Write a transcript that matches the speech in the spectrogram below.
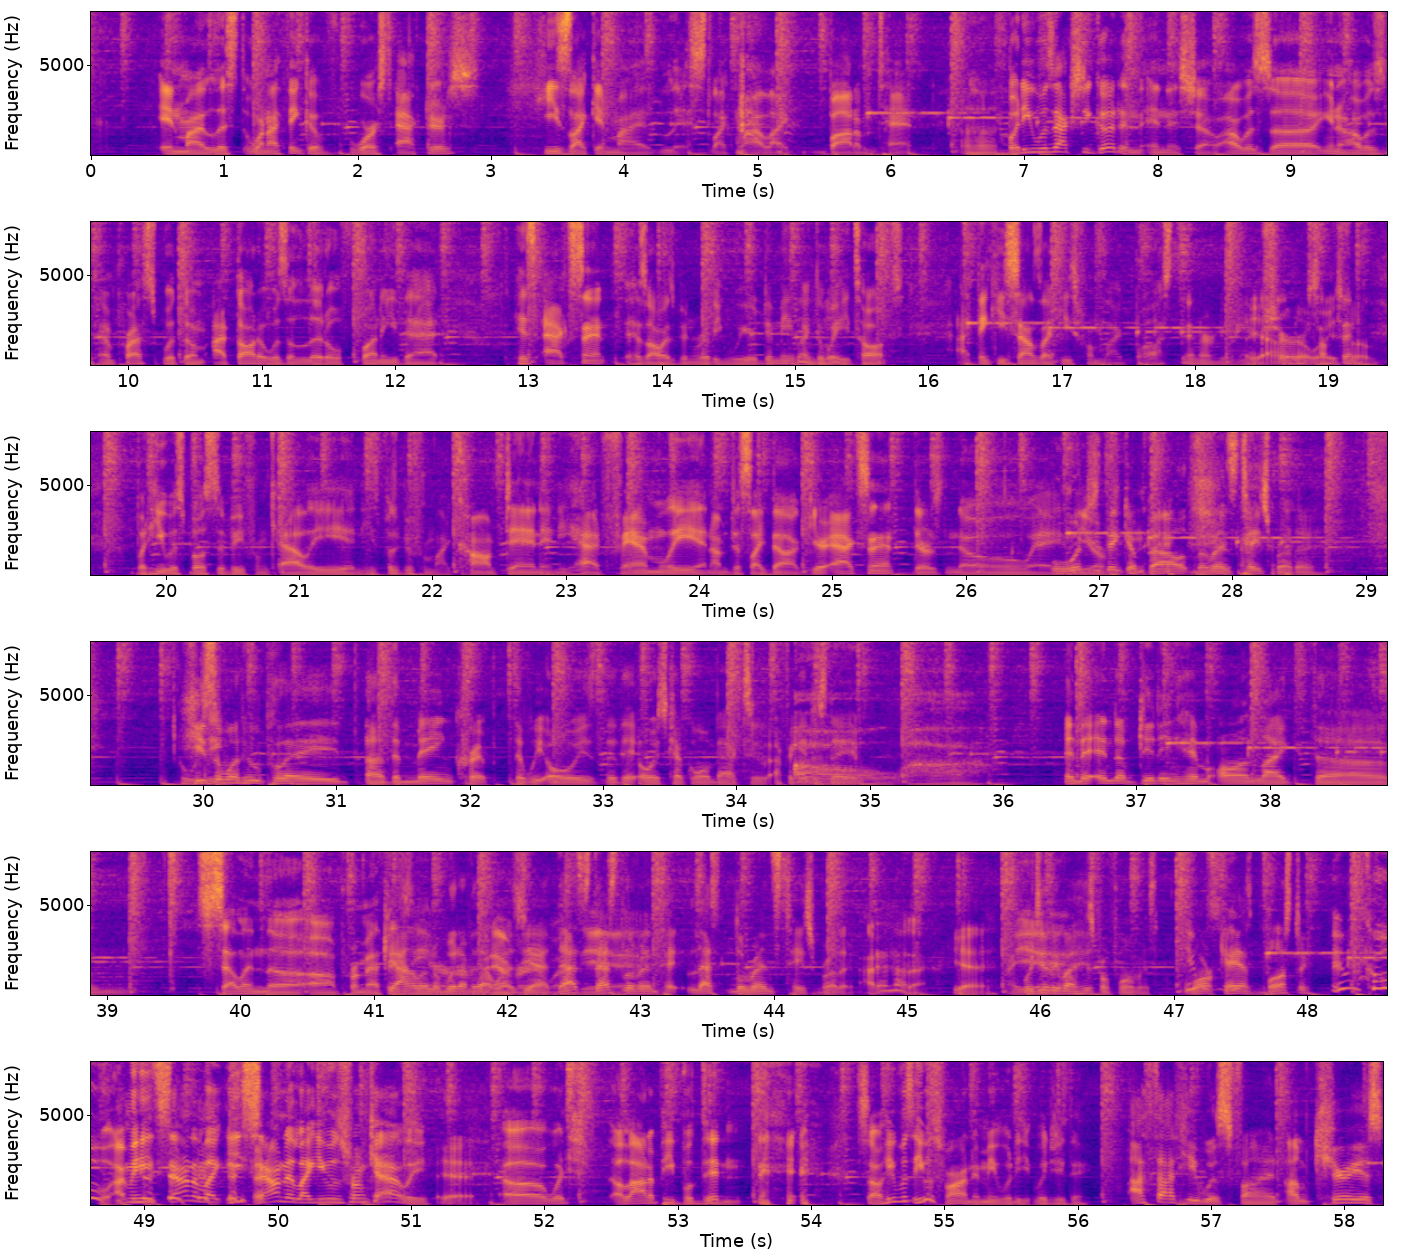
in my list. When I think of worst actors, he's like in my list, like my like bottom 10 Uh-huh. But he was actually good in, in this show. I was, uh, you know, I was impressed with him. I thought it was a little funny that his accent has always been really weird to me, like the way he talks. I think he sounds like he's from like Boston or New Mm-hmm. Hampshire don't or something. But he was supposed to be from Cali and he's supposed to be from like Compton and he had family. And I'm just like, dog, your accent, there's no way. What did you think from- about Larenz Tate's brother? Who's He's the he? one who played uh, the main Crip that we always that they always kept going back to. I forget his name. Oh, uh, And they end up getting him on like the um, selling the uh, promethazine gallon or whatever that was. Yeah, that's that's. Larenz that's Larenz Tate's brother. I didn't know that. Yeah. What do you think about his performance? He Mark was- ass Buster. It was cool. I mean, he sounded like he sounded like he was from Cali. Yeah. Uh, which a lot of people didn't. so he was he was fine to me. What do you what do you think? I thought he was fine. I'm curious.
